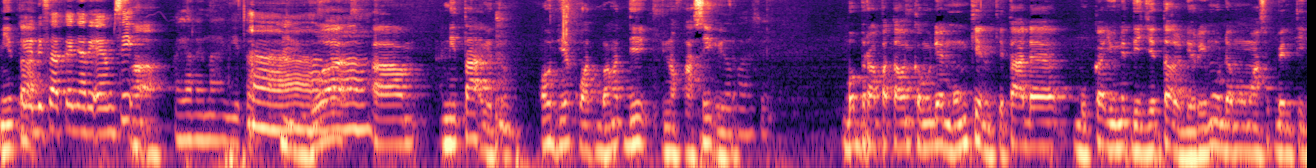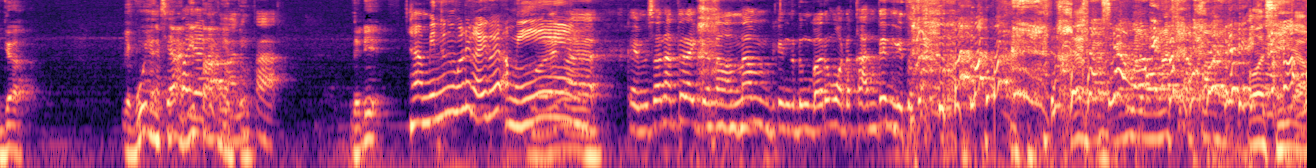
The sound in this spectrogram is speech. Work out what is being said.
Nita, ya di saat kayak nyari MC Heeh. kayak Lena gitu. Gue um, Nita gitu. Oh dia kuat banget di inovasi gitu. Inovasi. Beberapa tahun kemudian mungkin kita ada buka unit digital, dirimu udah mau masuk band 3 Ya gue ingatnya siapa ya Anita gitu gitu. Anita. Jadi aminin boleh nggak ya gue? Amin. Boleh kayak kayak misalnya nanti regional 6 bikin gedung baru mau ada kantin gitu. Kan Eh, siapa? oh siap.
